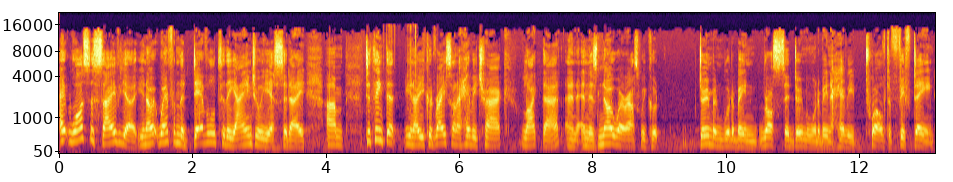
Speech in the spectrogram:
It was the saviour. You know, it went from the devil to the angel yesterday. Um, to think that, you know, you could race on a heavy track like that and, and there's nowhere else we could. Doomben would have been, Ross said Doomben would have been a heavy 12 to 15.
